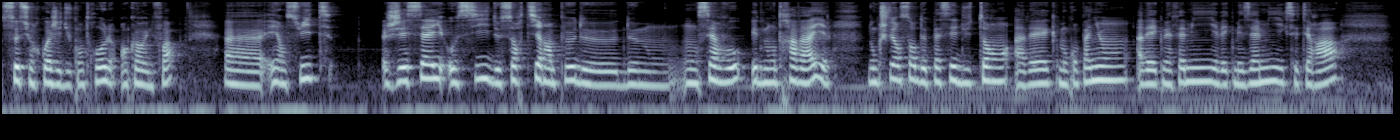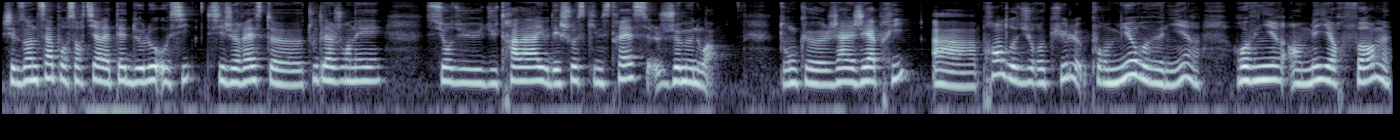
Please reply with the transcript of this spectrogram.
ce sur quoi j'ai du contrôle, encore une fois. et ensuite, J'essaye aussi de sortir un peu de, mon, cerveau et de mon travail. Donc je fais en sorte de passer du temps avec mon compagnon, avec ma famille, avec mes amis, etc. J'ai besoin de ça pour sortir la tête de l'eau aussi. Si je reste euh, toute la journée sur du, travail ou des choses qui me stressent, je me noie. Donc euh, j'ai appris à prendre du recul pour mieux revenir, revenir en meilleure forme,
